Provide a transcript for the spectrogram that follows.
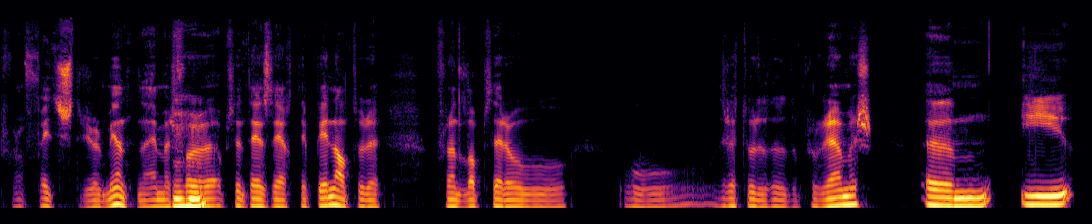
foram feitos exteriormente, não é? Mas uhum. apresentei-os à RTP, na altura o Fernando Lopes era o, o diretor de, de programas, um, e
